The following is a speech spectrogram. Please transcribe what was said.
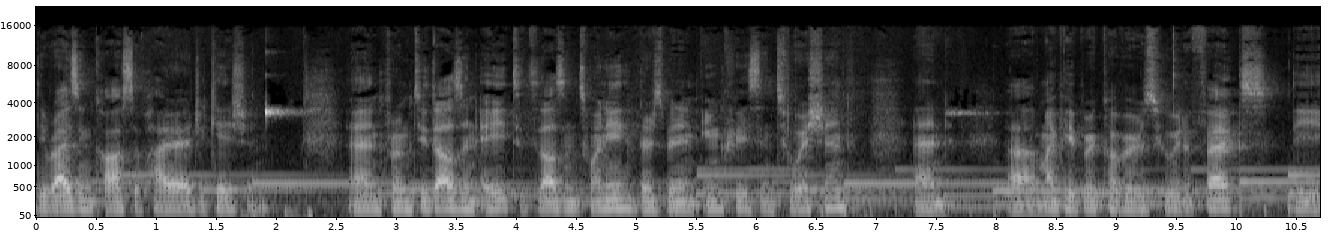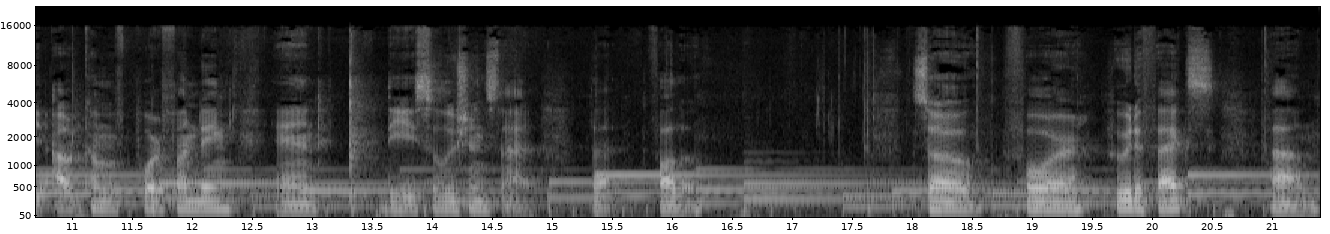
the rising cost of higher education. And from 2008 to 2020, there's been an increase in tuition, and uh, my paper covers who it affects, the outcome of poor funding, and the solutions that that follow. So, for who it affects, um,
